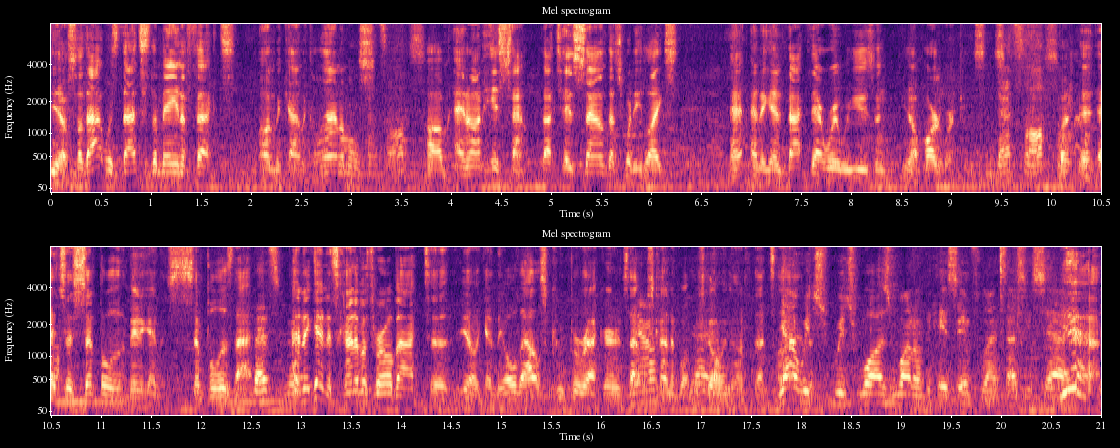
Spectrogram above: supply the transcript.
you know, so that was that's the main effect on Mechanical Animals, That's awesome. um, and on his sound. That's his sound. That's what he likes. And, and again, back there we were using you know hardware pieces. That's awesome. But it, it's as simple. I mean, again, as simple as that. That's good. and again, it's kind of a throwback to you know again the old Alice Cooper records. That was kind of what was yeah. going on at that time. yeah, which which was one of his influence, as he said. Yeah,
